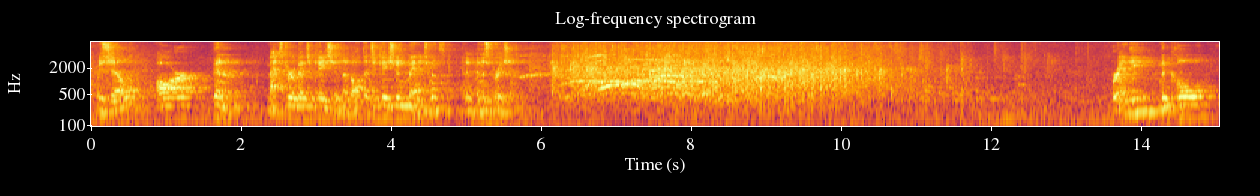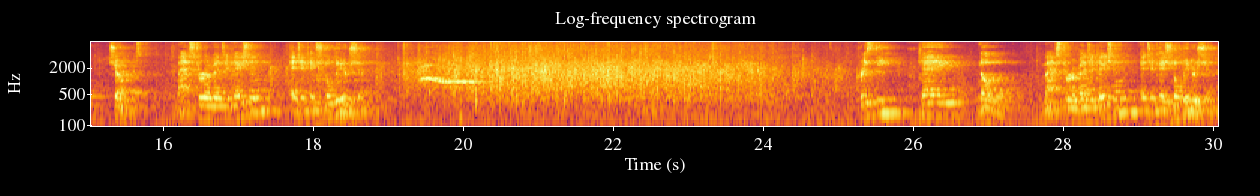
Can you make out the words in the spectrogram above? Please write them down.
Michelle R. Benner, Master of Education, Adult Education Management and Administration. Brandy Nicole Choate, Master of Education, Educational Leadership. Christy K. Noble, Master of Education, Educational Leadership.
